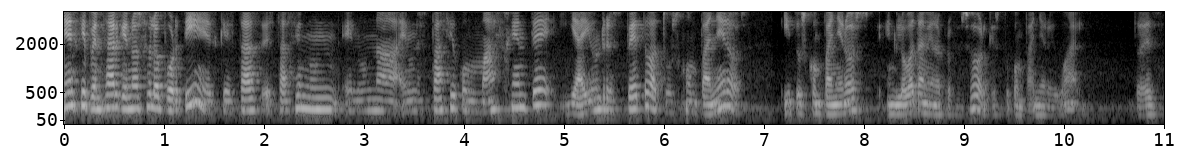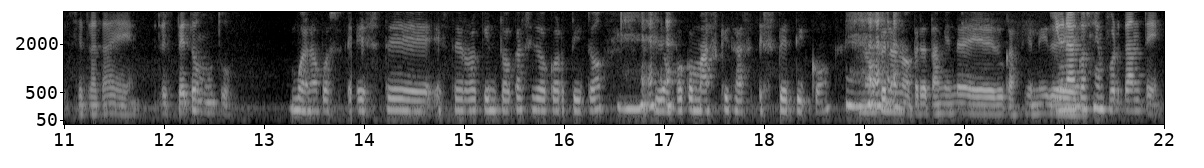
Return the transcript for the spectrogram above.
tienes que pensar que no es solo por ti, es que estás, estás en, un, en, una- en un espacio con más gente y hay un respeto a tus compañeros. Y tus compañeros engloba también al profesor, que es tu compañero igual. Entonces se trata de respeto mutuo. Bueno, pues este, este Rocking Talk ha sido cortito, ha sido un poco más quizás estético, ¿no? pero no, pero también de educación y de... Y una cosa importante,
